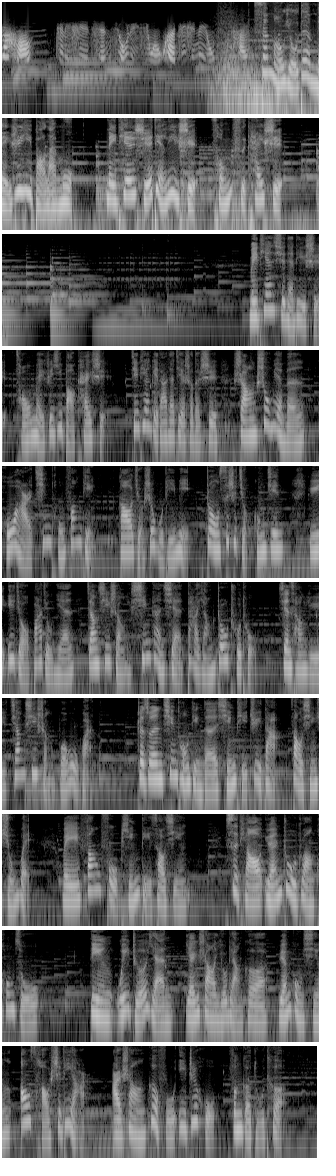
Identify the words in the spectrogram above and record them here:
大家好，这里是全球旅行文化知识内容平台三毛游的每日一宝栏目，每天学点历史，从此开始。每天学点历史，从每日一宝开始。今天给大家介绍的是商兽面纹虎耳青铜方鼎，高九十五厘米，重四十九公斤，于一九八九年江西省新干县大洋洲出土。现藏于江西省博物馆。这尊青铜鼎的形体巨大，造型雄伟，为方腹平底造型，四条圆柱状空足，鼎为折檐，檐上有两个圆拱形凹槽式立耳，耳上各伏一只虎，风格独特。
